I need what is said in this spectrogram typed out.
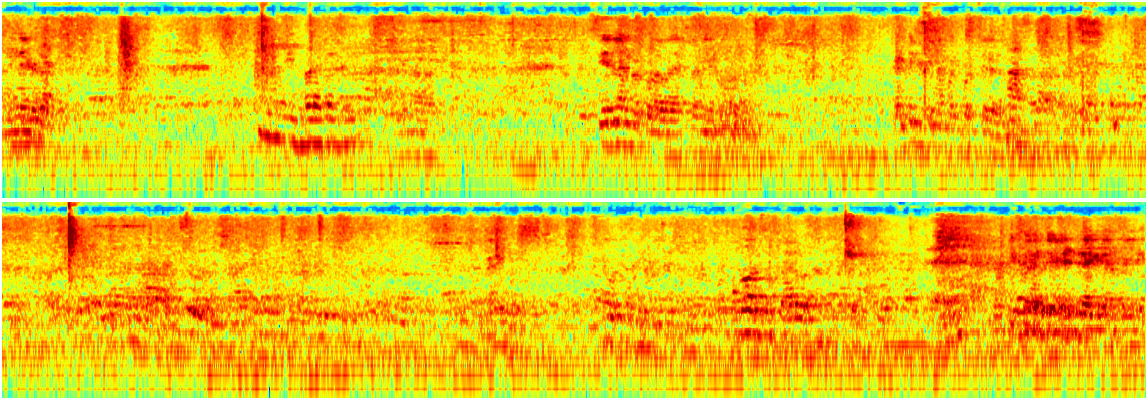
ಹನ್ನೆರಡು. ಸೀರಿಯಲ್ ನಂಬರ್ ಕೊಡೋದು ಎಷ್ಟು ನೀವು? ಕಂಟಿನ್ಯೂಟಿ ನಂಬರ್ ಕೊಡ್ತಿರೋದು ಟ್ವೆಂಟಿ ಫೈವ್ ಎಂಟ್ರಿ ಆಗಿದೆ ಅಂತ ಹೇಳಿ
